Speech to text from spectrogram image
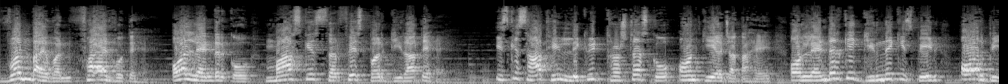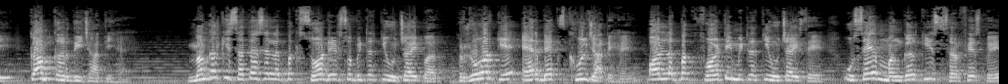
one by one fire होते हैं और लैंडर को मार्स के सरफेस पर गिराते हैं। इसके साथ ही लिक्विड थ्रस्टर्स को ऑन किया जाता है और लैंडर के गिरने की स्पीड और भी कम कर दी जाती है। मंगल की सतह से लगभग 100-150 मीटर की ऊंचाई पर रोवर के एयरबैग्स खुल जाते हैं और लगभग 40 मीटर की ऊंचाई से उसे मंगल की सरफेस पे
